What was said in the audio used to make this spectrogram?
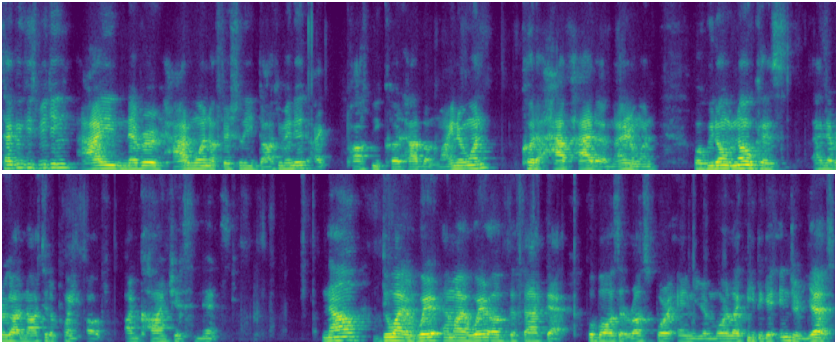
technically speaking, I never had one officially documented. I possibly could have a minor one, could have had a minor one, but we don't know because I never got knocked to the point of unconsciousness. Now, do I aware am I aware of the fact that football is a rough sport and you're more likely to get injured? Yes.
